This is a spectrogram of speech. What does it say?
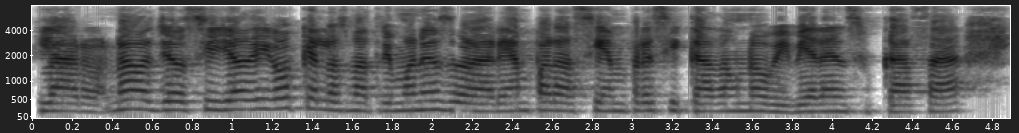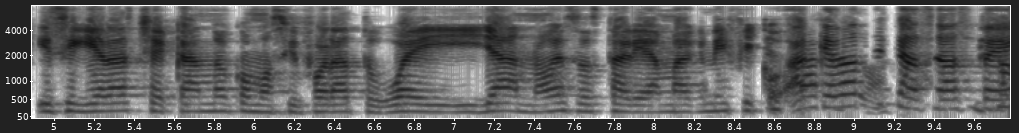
Claro, no, yo sí, yo digo que los matrimonios durarían para siempre si cada uno viviera en su casa y siguieras checando como si fuera tu güey y ya, ¿no? Eso estaría magnífico. ¿A qué edad te casaste,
